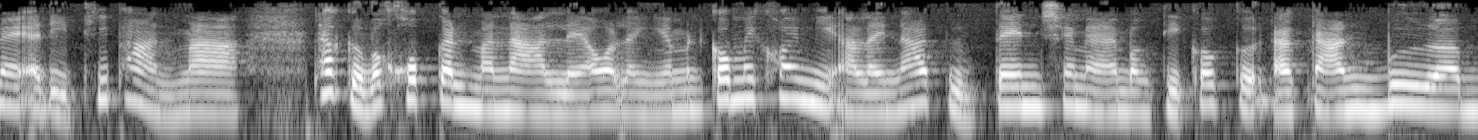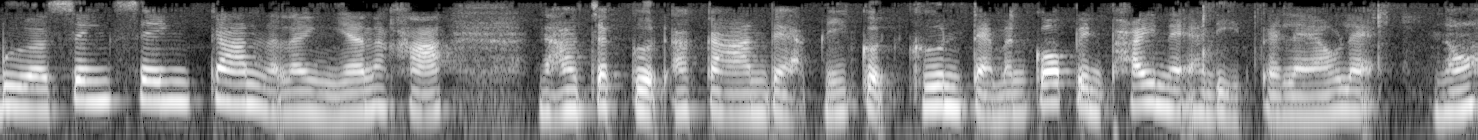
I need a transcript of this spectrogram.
ในอดีตที่ผ่านมา ถ้าเกิดว่าคบกันมานานแล้วอะไรเงี้ย มันก็ไม่ค่อยมีอะไรน่าตื่นเต้นใช่ไหมบางทีก็เกิดอาการเบื่อเบื่อเซ็งเซ็งกันอะไรเงี้ยนะคะนะจะเกิดอาการแบบนี้เกิดขึ้น แต่มันก็เป็นไพ่ในอดีตไปแล้วแหละเนาะ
